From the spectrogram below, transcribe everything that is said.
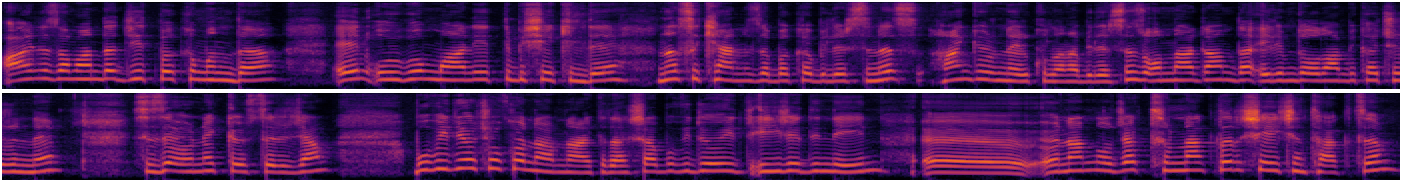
Aynı zamanda cilt bakımında en uygun maliyetli bir şekilde nasıl kendinize bakabilirsiniz? Hangi ürünleri kullanabilirsiniz? Onlardan da elimde olan birkaç ürünle size örnek göstereceğim. Bu video çok önemli arkadaşlar. Bu videoyu iyice dinleyin. Ee, önemli olacak. Tırnakları şey için taktım.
